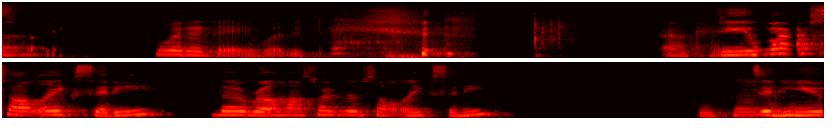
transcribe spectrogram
Uh, funny. what a day! What a day. okay. Do you watch Salt Lake City? The Real Housewives of Salt Lake City? Mhm. Did you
